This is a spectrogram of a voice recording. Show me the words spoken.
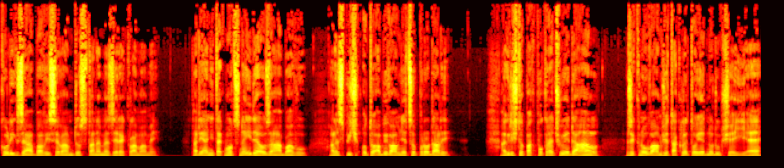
kolik zábavy se vám dostane mezi reklamami. Tady ani tak moc nejde o zábavu, ale spíš o to, aby vám něco prodali. A když to pak pokračuje dál, řeknou vám, že takhle to jednoduše je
